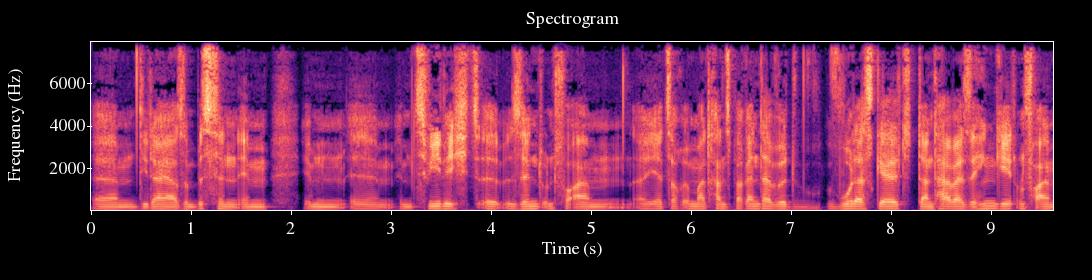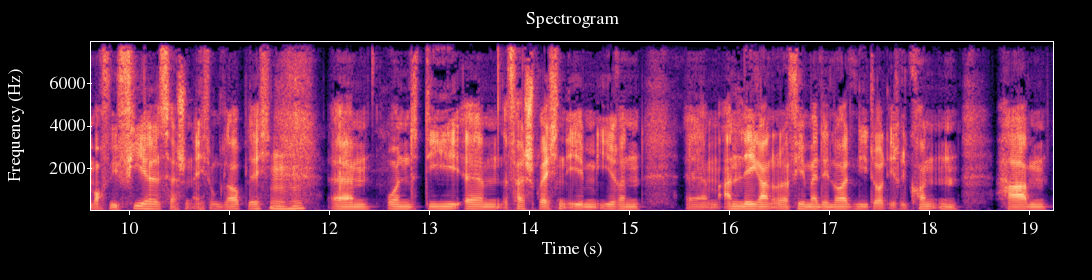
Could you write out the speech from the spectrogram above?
ähm, die da ja so ein bisschen im, im, ähm, im Zwielicht äh, sind und vor allem äh, jetzt auch immer transparenter wird, wo das Geld dann teilweise hingeht und vor allem auch wie viel, ist ja schon echt unglaublich. Mhm. Ähm, und die ähm, versprechen eben ihren ähm, Anlegern oder vielmehr den Leuten, die dort ihre Konten haben,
